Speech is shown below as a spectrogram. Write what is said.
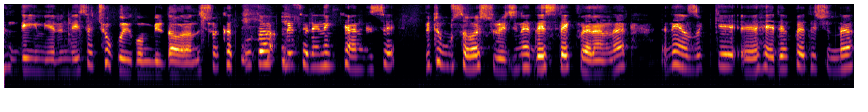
deyim yerindeyse çok uygun bir davranış. Fakat burada meselenin kendisi bütün bu savaş sürecine destek verenler ne yazık ki e, HDP dışında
